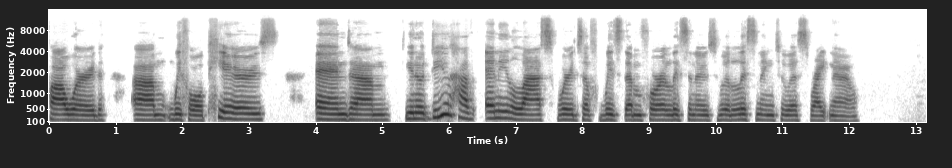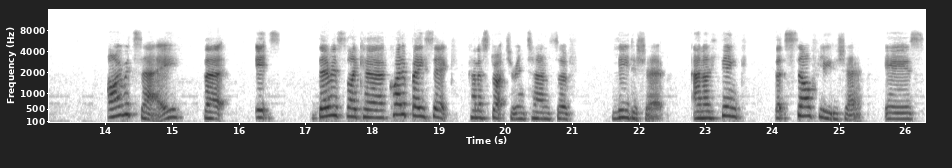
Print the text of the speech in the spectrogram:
forward um, with our peers. And um, you know do you have any last words of wisdom for our listeners who are listening to us right now? I would say that it's there is like a quite a basic kind of structure in terms of leadership. And I think that self leadership is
